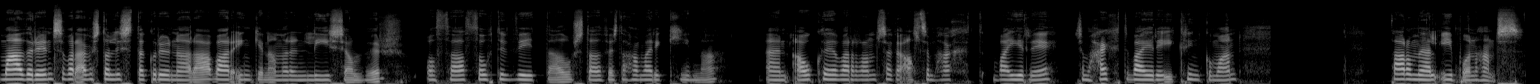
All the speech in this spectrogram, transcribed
Maðurinn sem var efst á lista grunara var engin annar en Lý sjálfur og það þótti vitað og staðfest að hann væri í Kína en ákveðið var að rannsaka allt sem hægt væri, sem hægt væri í kringum hann þar á meðal íbúinu hans.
